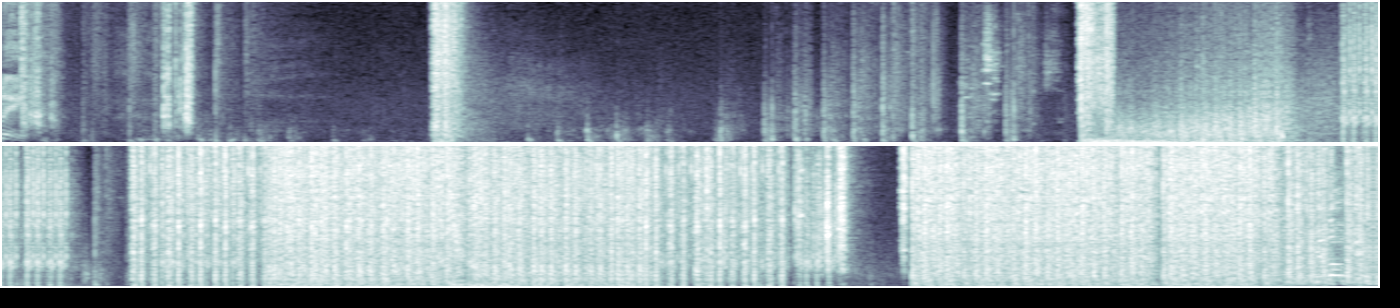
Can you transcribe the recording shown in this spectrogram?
Cover me! Reloading!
